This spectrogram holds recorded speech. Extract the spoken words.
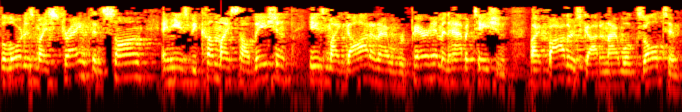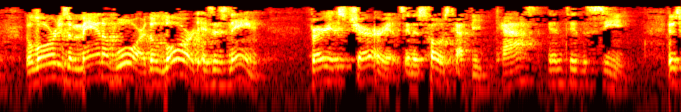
The Lord is my strength and song, and He has become my salvation. He is my God, and I will prepare Him an habitation. My Father's God, and I will exalt Him. The Lord is a man of war. The Lord is His name. Pharaoh's chariots and His host hath He cast into the sea. His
